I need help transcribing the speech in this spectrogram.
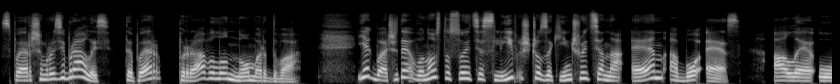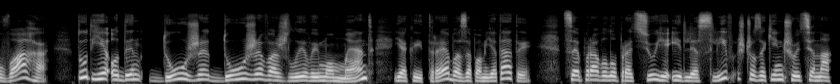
З першим розібрались. Тепер правило номер два. Як бачите, воно стосується слів, що закінчуються на «н» або «с». Але увага! Тут є один дуже-дуже важливий момент, який треба запам'ятати. Це правило працює і для слів, що закінчуються на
